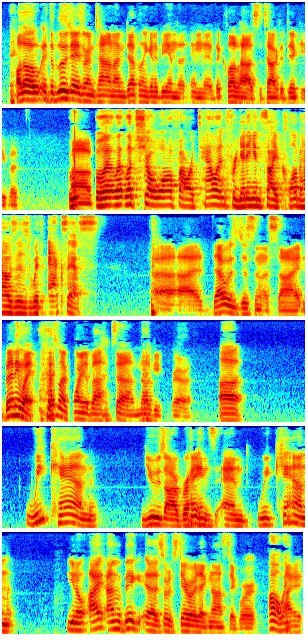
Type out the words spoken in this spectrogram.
Although if the Blue Jays are in town, I'm definitely going to be in the in the, the clubhouse to talk to Dickey. But uh, well, let, let, let's show off our talent for getting inside clubhouses with access. Uh, that was just an aside. But anyway, here's my point about uh, Melky Cabrera. Uh, we can use our brains and we can, you know, I, I'm a big uh, sort of steroid agnostic where. Oh, I,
